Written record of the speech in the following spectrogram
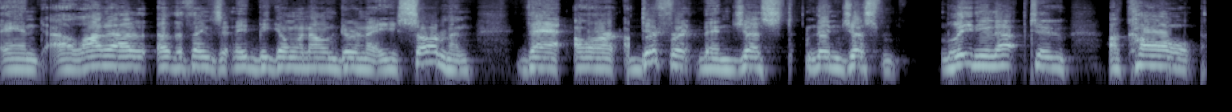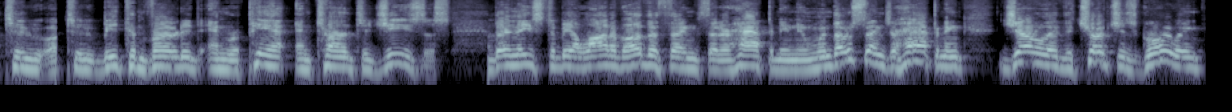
and a lot of other things that need to be going on during a sermon that are different than just than just leading up to a call to uh, to be converted and repent and turn to Jesus. There needs to be a lot of other things that are happening, and when those things are happening, generally the church is growing,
